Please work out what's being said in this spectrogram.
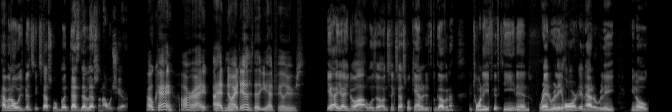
haven't always been successful, but that's the lesson I would share. Okay, all right. I had no idea that you had failures. Yeah, yeah. You know, I was an unsuccessful candidate for governor in 2015 and ran really hard and had a really, you know,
